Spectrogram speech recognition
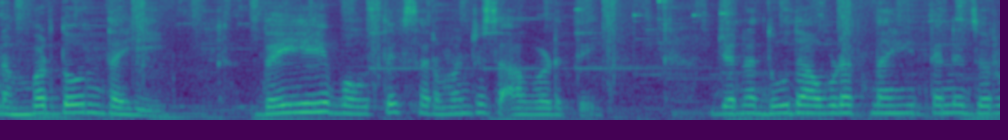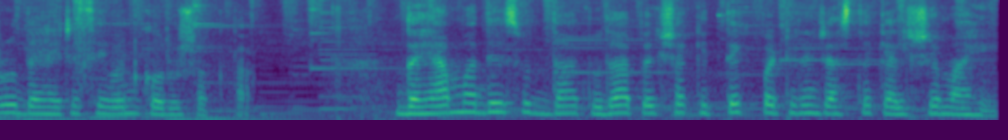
नंबर दोन दही. दही हे बहुतेक सर्वांचेच आवडते. ज्यांना दूध आवडत नाही त्याने जरूर दह्याचे सेवन करू शकता. दह्यामध्ये सुद्धा दुधापेक्षा कित्येक पटीने जास्त कॅल्शियम आहे.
